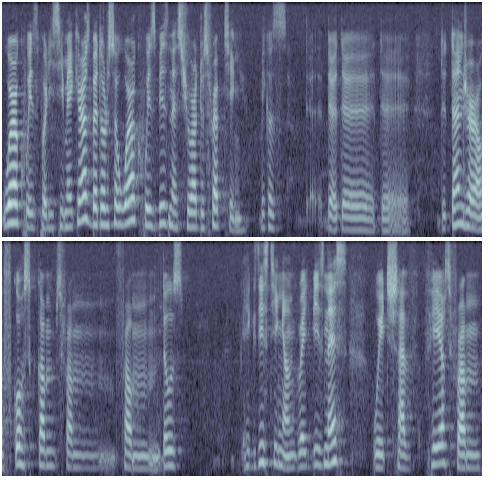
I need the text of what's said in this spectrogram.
Work with policymakers, but also work with business you are disrupting, because the, the, the, the danger, of course, comes from, from those existing and great business which have fears from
